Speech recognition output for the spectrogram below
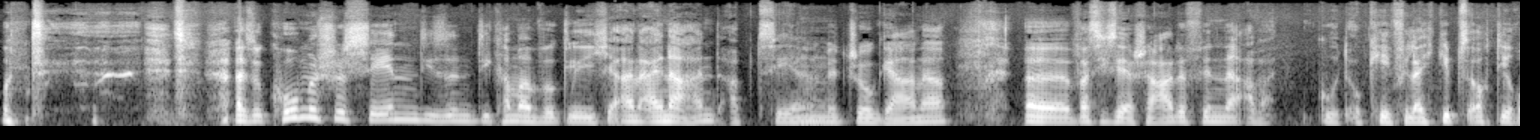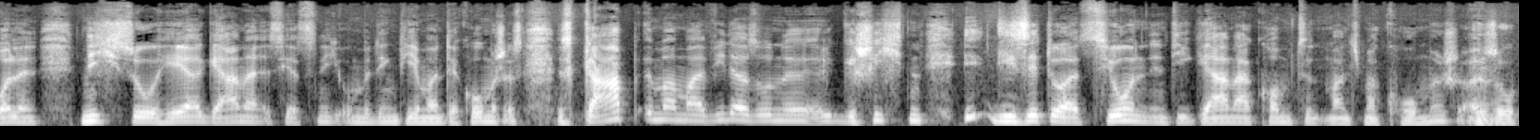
und Also komische Szenen, die sind, die kann man wirklich an einer Hand abzählen mhm. mit Joe Gerner, äh, was ich sehr schade finde. Aber gut, okay, vielleicht gibt es auch die Rolle nicht so her. Gerner ist jetzt nicht unbedingt jemand, der komisch ist. Es gab immer mal wieder so eine Geschichten, die Situationen, in die Gerner kommt, sind manchmal komisch. Also,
